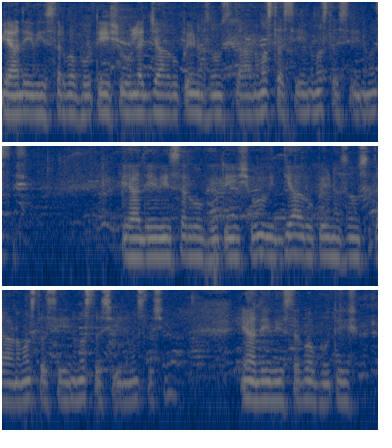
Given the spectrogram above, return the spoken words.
या देवी सर्वभूतेषु लज्जारूपेण संस्थिता नमस्तस्ये नमस्तस्ये नमस्तस्ये। या देवी सर्वभूतेषु विद्यारूपेण संस्थिता नमस्तस्ये नमस्तस्ये नमस्तस्ये। या देवी सर्वभूतेषु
